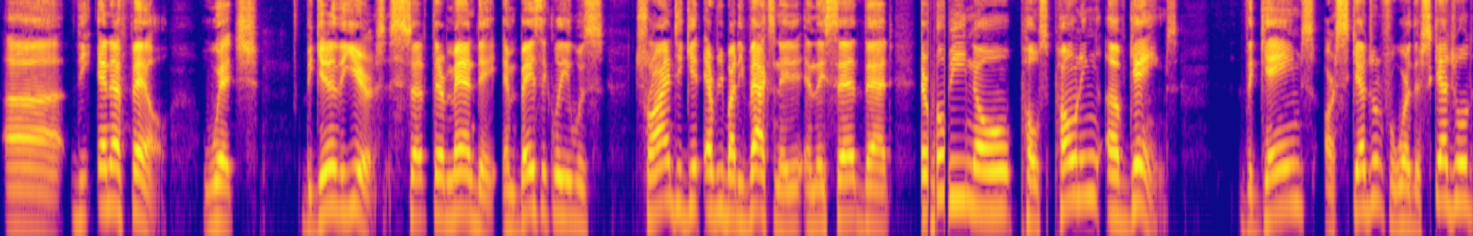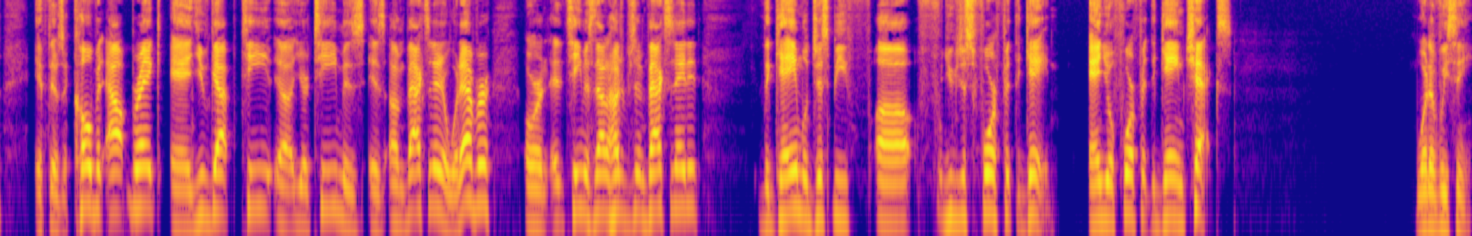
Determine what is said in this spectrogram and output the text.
Uh, the NFL, which beginning of the year set their mandate and basically was trying to get everybody vaccinated, and they said that there will be no postponing of games. The games are scheduled for where they're scheduled. If there's a COVID outbreak and you've got team, uh, your team is is unvaccinated or whatever, or a team is not 100% vaccinated, the game will just be uh you just forfeit the game and you'll forfeit the game checks. What have we seen?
